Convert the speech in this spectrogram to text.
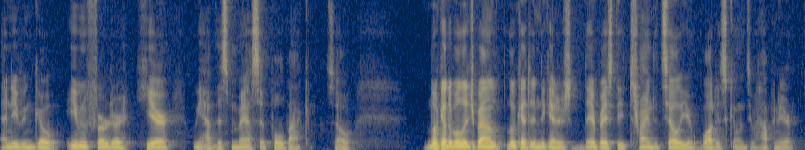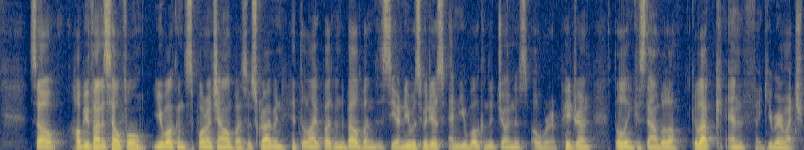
and even go even further here, we have this massive pullback. So look at the Bollinger Band, look at the indicators. They're basically trying to tell you what is going to happen here. So hope you find this helpful. You're welcome to support our channel by subscribing, hit the like button, the bell button to see our newest videos, and you're welcome to join us over at Patreon. The link is down below. Good luck and thank you very much.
